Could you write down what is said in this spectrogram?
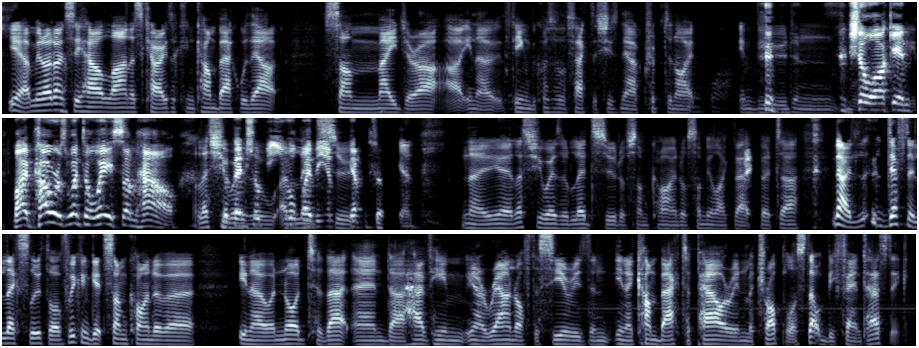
Yeah, I mean, I don't see how Lana's character can come back without some major, uh, uh, you know, thing because of the fact that she's now kryptonite imbued and She'll walk in. My powers went away somehow, Unless she but then wears she'll a, be a by lead the end of suit. the episode again. No, yeah, unless she wears a lead suit of some kind or something like that. But uh, no, definitely Lex Luthor. If we can get some kind of a, you know, a nod to that and uh, have him, you know, round off the series and you know come back to power in Metropolis, that would be fantastic.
